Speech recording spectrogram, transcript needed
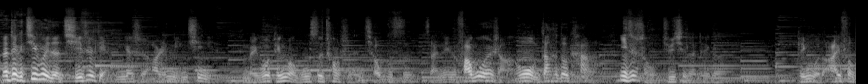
那这个机会的起始点应该是二零零七年，美国苹果公司创始人乔布斯在那个发布会上，因为我们当时都看了，一只手举起了这个苹果的 iPhone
